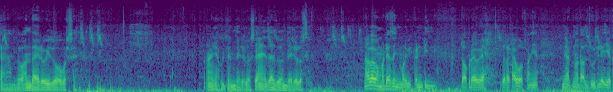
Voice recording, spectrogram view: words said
આમ જો અંધારો જો વરસાદ. અહીંયા સુધી અંધારેલો છે અહીંયા જાજો અંધારેલો છે ના લાવવા માટે જઈને મળવી કન્ટિન્યુ તો આપણે હવે જરાક આવ્યો છો અહીંયા. નેટ ન ચાલતું એટલે એક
